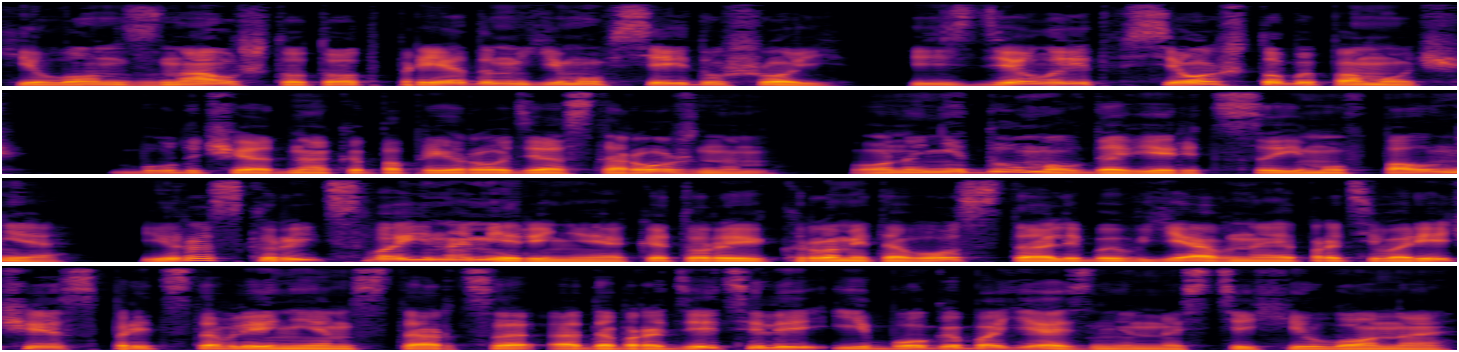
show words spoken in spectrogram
Хилон знал, что тот предан ему всей душой и сделает все, чтобы помочь. Будучи, однако, по природе осторожным, он и не думал довериться ему вполне и раскрыть свои намерения, которые, кроме того, стали бы в явное противоречие с представлением старца о добродетели и богобоязненности Хилона.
